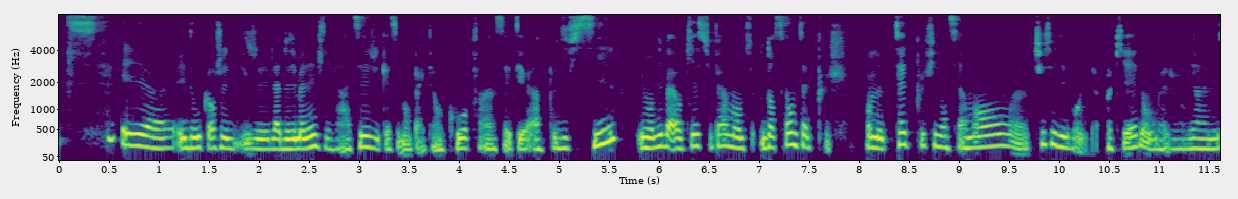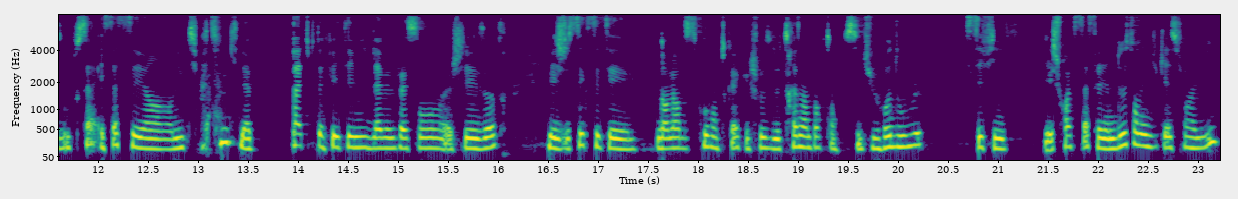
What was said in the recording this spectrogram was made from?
et, euh, et, donc quand j'ai la deuxième année, je l'ai raté, j'ai quasiment pas été en cours. Enfin, ça a été un peu difficile. Ils m'ont dit bah ok super, dans ce cas on t'aide plus, on ne t'aide plus financièrement, euh, tu te débrouilles. Ok, donc bah, je reviens à la maison tout ça. Et ça c'est un ultimatum qui n'a pas tout à fait été mis de la même façon euh, chez les autres, mais je sais que c'était dans leur discours en tout cas quelque chose de très important. Si tu redoubles, c'est fini. Et je crois que ça, ça vient de son éducation à lui,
